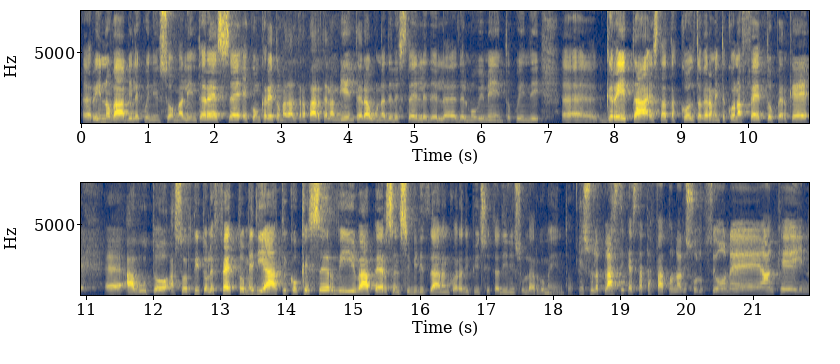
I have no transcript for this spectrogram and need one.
eh, rinnovabile, quindi insomma l'interesse è concreto ma d'altra parte l'ambiente era una delle stelle del, del movimento, quindi eh, Greta è stata accolta veramente con affetto perché eh, ha, avuto, ha sortito l'effetto mediatico che serviva per sensibilizzare ancora di più i cittadini sull'argomento. E sulla plastica è stata fatta una risoluzione anche in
